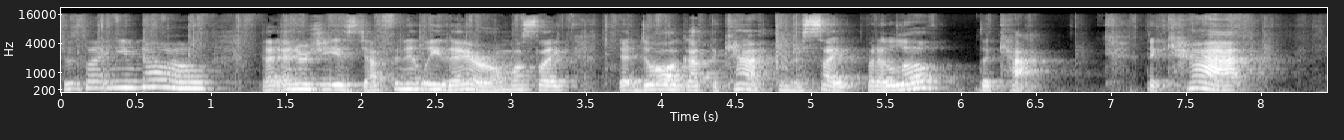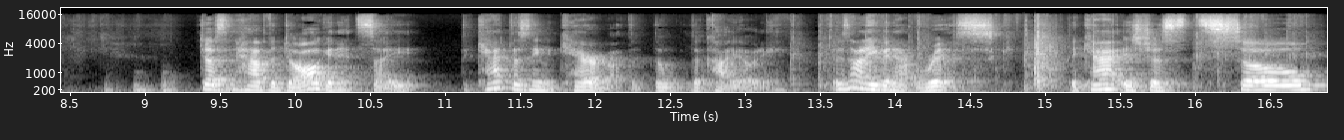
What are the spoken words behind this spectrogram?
Just letting you know that energy is definitely there, almost like that dog got the cat in the sight. But I love the cat. The cat doesn't have the dog in its sight. The cat doesn't even care about the, the, the coyote. It's not even at risk. The cat is just so...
